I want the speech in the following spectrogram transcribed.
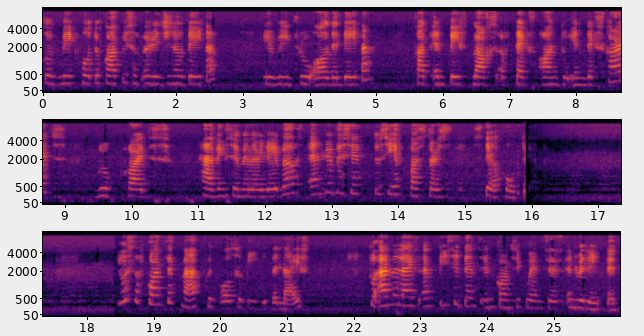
Could make photocopies of original data you read through all the data, cut and paste blocks of text onto index cards, group cards having similar labels, and revisit to see if clusters still hold together. Use of concept map could also be utilized to analyze antecedents and consequences and related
